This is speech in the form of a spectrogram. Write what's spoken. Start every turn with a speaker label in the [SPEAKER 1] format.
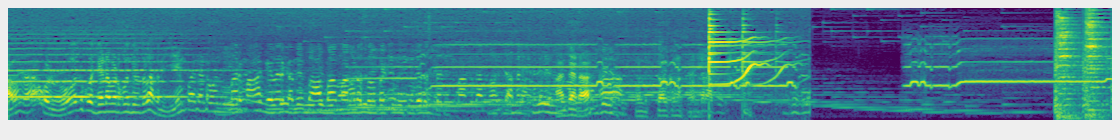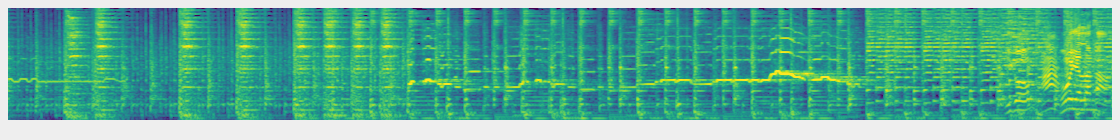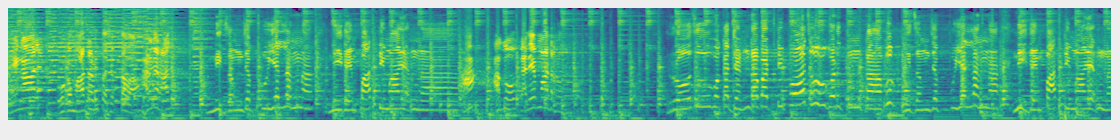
[SPEAKER 1] అవునా? వాడు రోజుకు జెండ పట్టుకొని తిరుగుతాడు అసలు ఏం పని అంటే?
[SPEAKER 2] మరి మాకెవరిక మీ బాబా మరల సోపతి మీకు తెలుస్తుంది మాకు దాని గురించి అసలు ఏం
[SPEAKER 3] ఇగో ఓ ఎల్లన్న ఏం కావాలి? ఒక మాట అడుగుతా చెప్తావా? అడగ రాదు నిజం చెప్పు ఎల్లన్న నీదేం పార్టీ మాయన్న? అగో అదే మాటను రోజు ఒక జెండ బట్టి పోజు కొడుతుంటావు నిజం చెప్పు ఎల్లన్న నీదేం పార్టీ మాయన్న?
